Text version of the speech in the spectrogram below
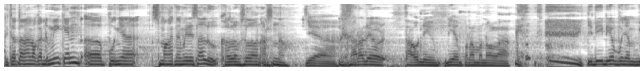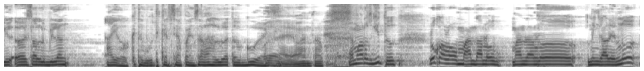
Di Tottenham Academy kan eh, punya semangat yang beda selalu kalau misalnya lawan Arsenal. Ya, karena dia tahu nih dia yang pernah menolak. Jadi dia punya eh, selalu bilang, ayo kita buktikan siapa yang salah lu atau gue. Wah, ya mantap. Emang harus gitu. Lu kalau mantan lu mantan lu ninggalin lu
